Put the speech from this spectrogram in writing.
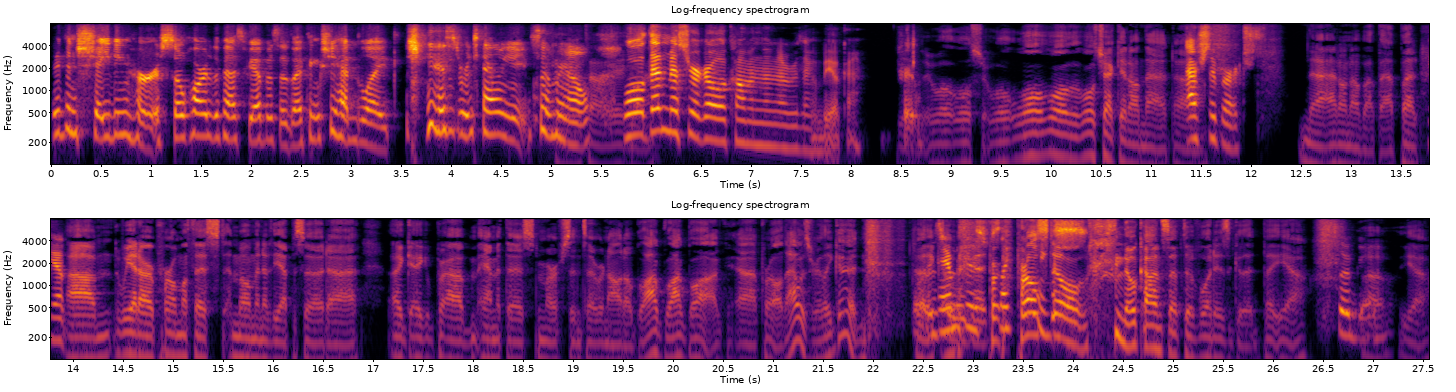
They've been shading her so hard the past few episodes. I think she had like she has to retaliate somehow. Well, then Mr. Girl will come and then everything will be okay. Yeah, we'll, we'll we'll we'll we'll we'll check in on that. Uh, Ashley Birch. Nah, I don't know about that, but Yep. um, we had our Pearlmethyst moment of the episode. Uh, uh, g- um, Amethyst morphs into Ronaldo. Blog, blog, blog. Uh, Pearl, that was really good. That Like, was really good. Per- like, Pearl still no concept of what is good, but yeah, So good. uh, yeah,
